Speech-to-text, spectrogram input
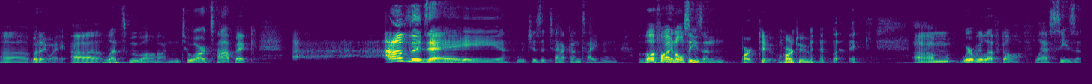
Uh, but anyway, uh, let's move on to our topic uh, of the day, which is Attack on Titan, the final season, part two. Part two. like, um, where we left off last season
